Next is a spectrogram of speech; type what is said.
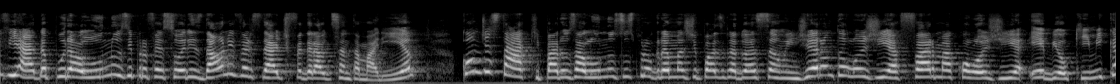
enviada por alunos e professores da Universidade Federal de Santa Maria, com destaque para os alunos dos programas de pós-graduação em Gerontologia, Farmacologia e Bioquímica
